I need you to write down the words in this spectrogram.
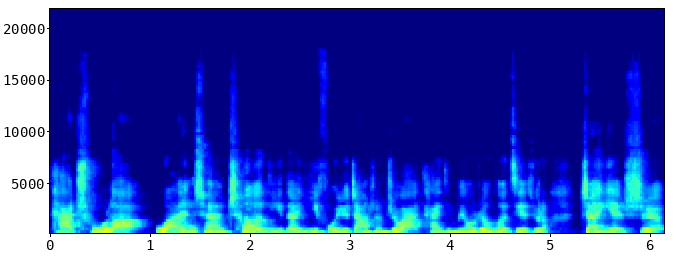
她除了完全彻底的依附于张生之外，她已经没有任何结局了。这也是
